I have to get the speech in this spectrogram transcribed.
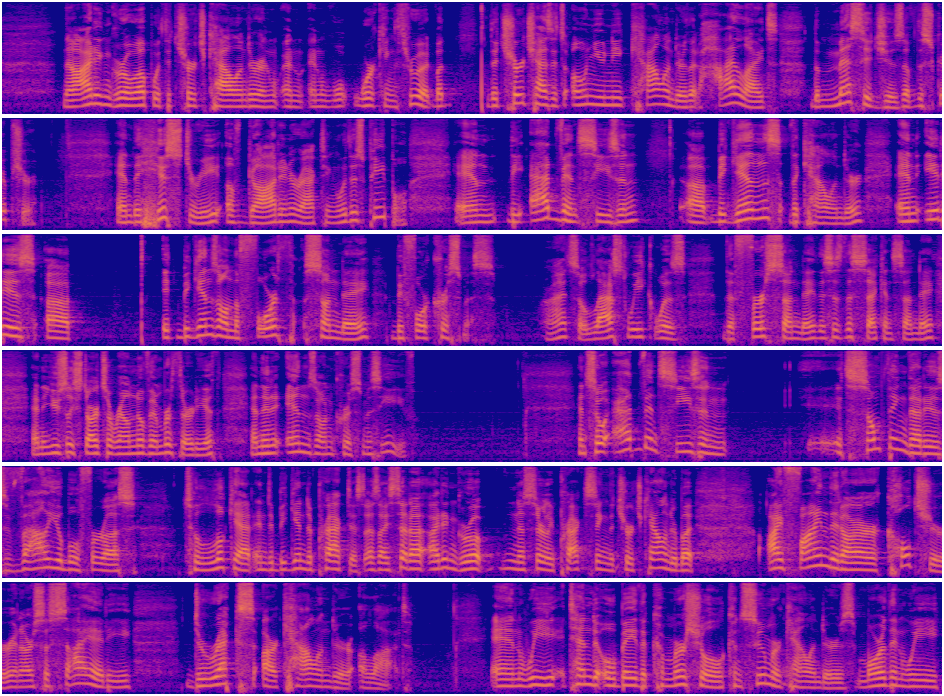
Now, I didn't grow up with the church calendar and, and, and w- working through it, but the church has its own unique calendar that highlights the messages of the scripture and the history of God interacting with his people. And the Advent season uh, begins the calendar, and it is uh, it begins on the fourth Sunday before Christmas. All right, so last week was the first Sunday. This is the second Sunday, and it usually starts around November 30th, and then it ends on Christmas Eve. And so, Advent season, it's something that is valuable for us to look at and to begin to practice. As I said, I, I didn't grow up necessarily practicing the church calendar, but I find that our culture and our society directs our calendar a lot. And we tend to obey the commercial consumer calendars more than we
